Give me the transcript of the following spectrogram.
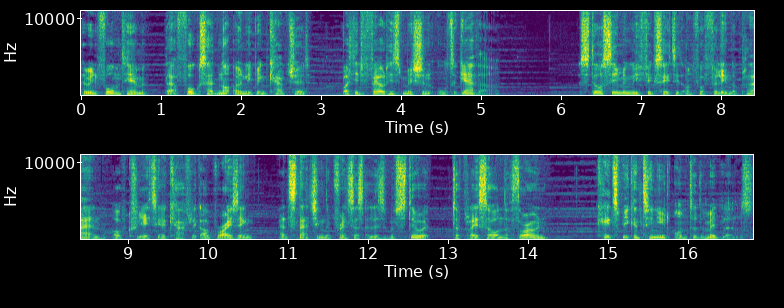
who informed him that Fawkes had not only been captured, but had failed his mission altogether. Still seemingly fixated on fulfilling the plan of creating a Catholic uprising and snatching the Princess Elizabeth Stuart to place her on the throne, Catesby continued on to the Midlands.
